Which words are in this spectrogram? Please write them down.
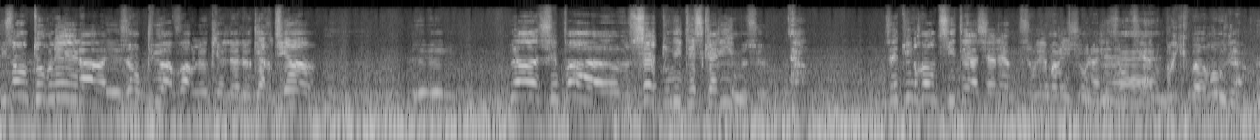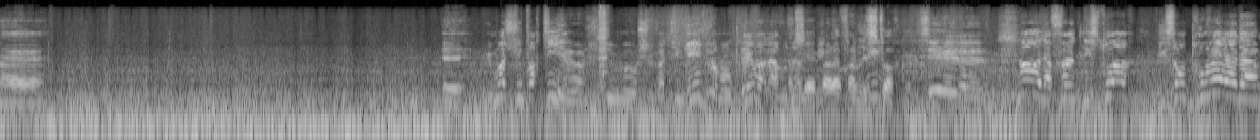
Ils ont tourné là, ils ont pu avoir le, le, le gardien. Euh, Là, je sais pas, 7 ou 8 escaliers, monsieur. C'est une grande cité HLM sur les maréchaux, là, les anciennes briques rouges, là. Ouais. Et moi, je suis parti. alors. Je, suis, je suis fatigué, je vais rentrer. Voilà, vous Ah, avez pas la fin de l'histoire, quoi. C'est. euh, Non, la fin de l'histoire, ils ont trouvé la dame.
